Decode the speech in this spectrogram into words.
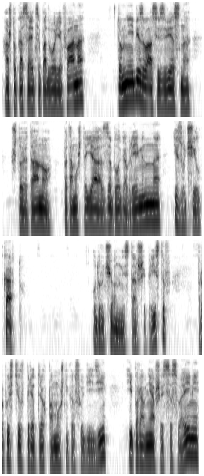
А что касается подворья Фана, то мне и без вас известно, что это оно, потому что я заблаговременно изучил карту». Удрученный старший пристав пропустил вперед трех помощников судьи Ди и, поравнявшись со своими,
